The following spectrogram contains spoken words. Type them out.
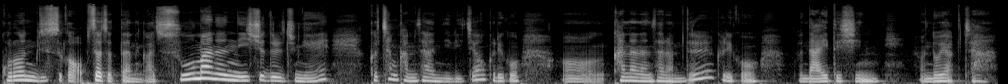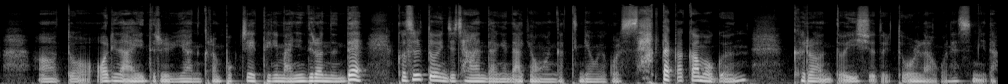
그런 뉴스가 없어졌다는 거 아주 수많은 이슈들 중에 그참 감사한 일이죠. 그리고 어 가난한 사람들 그리고 그 나이 드신 노약자, 어, 또 어린 아이들을 위한 그런 복지 혜택이 많이 늘었는데 그것을 또 이제 자한당의 나경원 같은 경우에 그걸 싹 다 깎아먹은 그런 또 이슈들이 또 올라오곤 했습니다.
